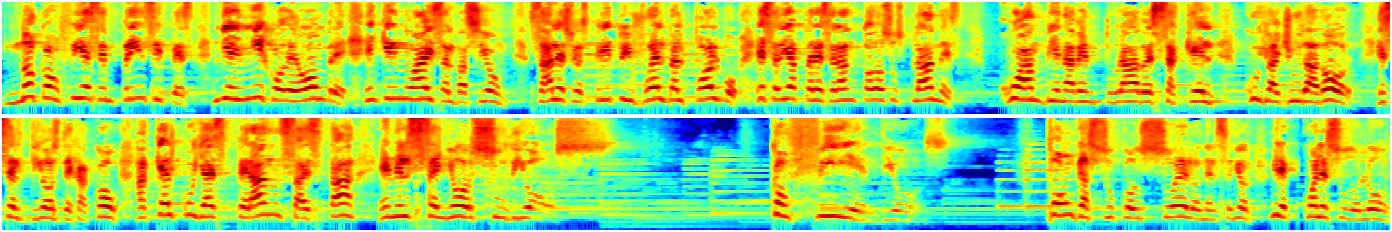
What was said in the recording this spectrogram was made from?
No confíes en príncipes, ni en hijo de hombre, en quien no hay salvación. Sale su espíritu y vuelve al polvo. Ese día perecerán todos sus planes. Cuán bienaventurado es aquel cuyo ayudador es el Dios de Jacob, aquel cuya esperanza está en el Señor su Dios. Confíe en Dios. Ponga su consuelo en el Señor. Mire cuál es su dolor,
